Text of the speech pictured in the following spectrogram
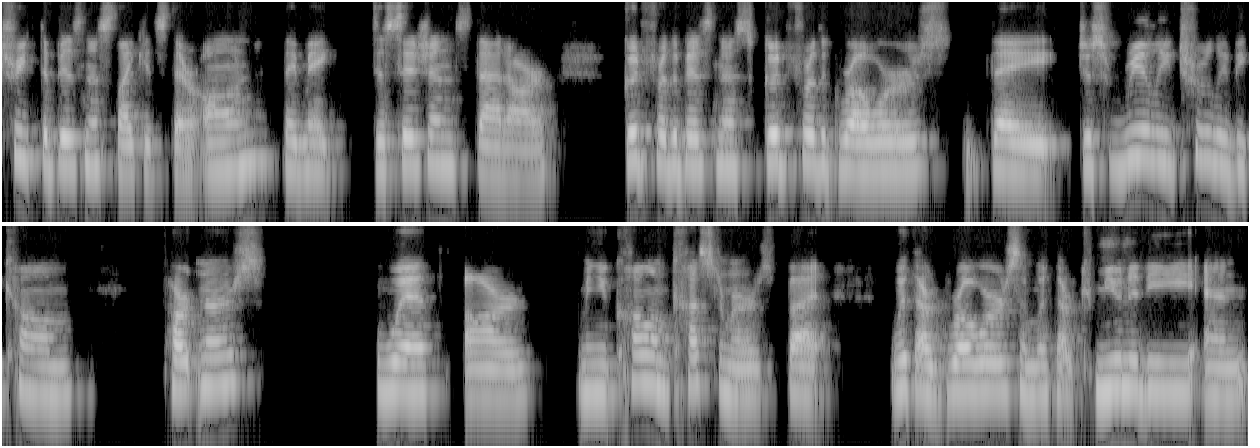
treat the business like it's their own. They make decisions that are good for the business, good for the growers. They just really truly become partners with our I mean, you call them customers, but with our growers and with our community and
